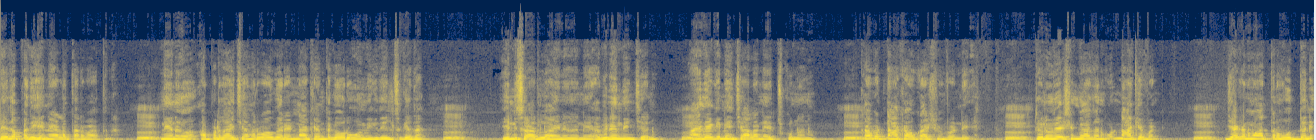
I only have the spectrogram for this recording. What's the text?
లేదా పదిహేను ఏళ్ళ తర్వాత Hmm. నేను అప్పటిదాకా చంద్రబాబు గారిని నాకు ఎంత గౌరవం మీకు తెలుసు కదా? ఎన్నిసార్లు ఆయన అభినందించాను. ఆయన దగ్గర నేను చాలా నేర్చుకున్నాను. కాబట్టి నాకు అవకాశం ఇవ్వండి. ఉమ్, తెలుగుదేశం కాదనుకోండి నాకు ఇవ్వండి. ఉమ్. జగన్ మాత్రం వద్దని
